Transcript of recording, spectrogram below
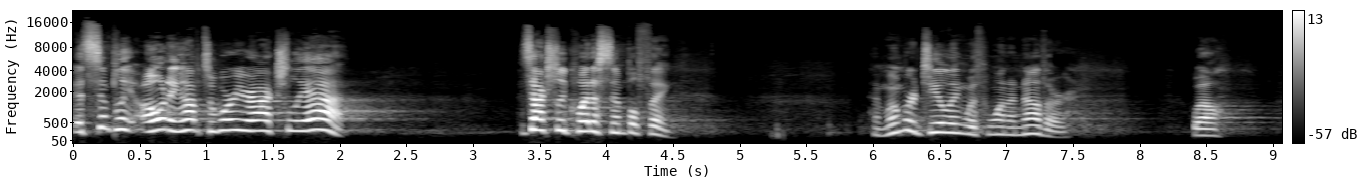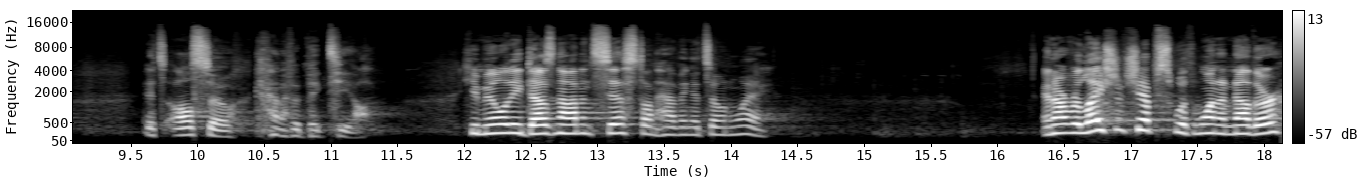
It's simply owning up to where you're actually at. It's actually quite a simple thing. And when we're dealing with one another, well, it's also kind of a big deal. Humility does not insist on having its own way. In our relationships with one another,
